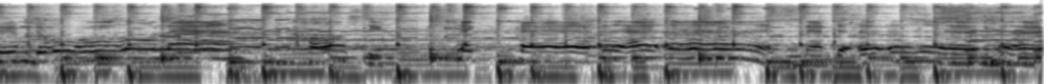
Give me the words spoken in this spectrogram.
ลืมดูแล ขอสิทธิ์เทคแค่แน่เด้อ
